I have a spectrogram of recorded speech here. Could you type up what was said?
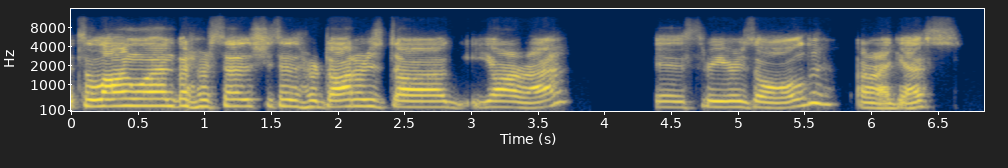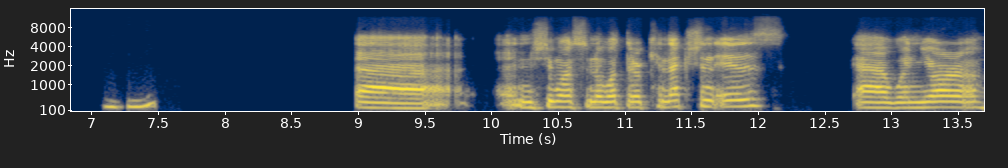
It's a long one, but her says she says her daughter's dog Yara is three years old, or I guess. Mm-hmm. Uh, and she wants to know what their connection is. Uh, when Yara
